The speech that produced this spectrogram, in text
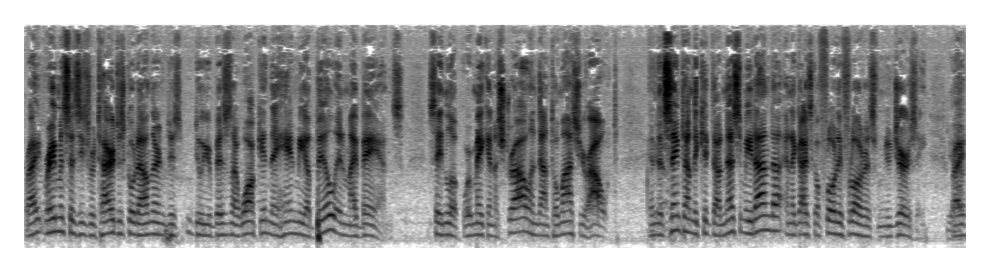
Right. Raymond says he's retired. Just go down there and just do your business. I walk in. They hand me a bill and my bands, saying, look, we're making Astral and Don Tomas. You're out. And at the same time, they kicked out Nestor Miranda and the guy's called Flori Flores from New Jersey, Yeah. right?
